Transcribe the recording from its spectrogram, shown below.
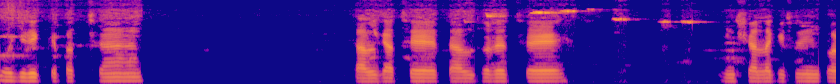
ওই যে দেখতে পাচ্ছেন। তাল গাছে তাল ধরেছে। ইনশাল্লাহ কিছুদিন পর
